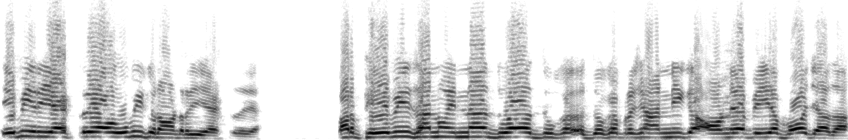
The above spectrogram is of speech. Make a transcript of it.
ਇਹ ਵੀ ਰਿਐਕਟਰ ਆ ਉਹ ਵੀ ਗਰਾਊਂਡ ਰਿਐਕਟਰ ਆ। ਪਰ ਫੇਰ ਵੀ ਸਾਨੂੰ ਇੰਨਾ ਦੁਆ ਦੁੱਖ ਦੁੱਖ ਪਰੇਸ਼ਾਨੀ ਕਾ ਆਉਂਦਿਆ ਪਈ ਆ ਬਹੁਤ ਜ਼ਿਆਦਾ।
